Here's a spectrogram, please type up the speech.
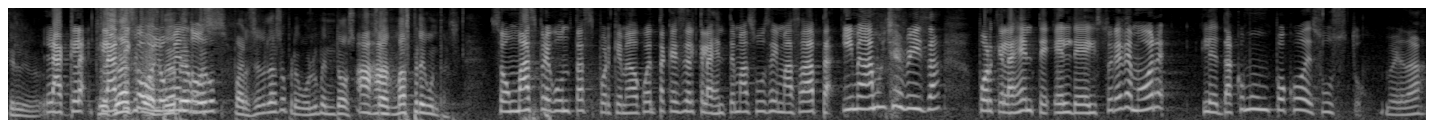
el, La clásico, volumen 2. Para hacer el lazo, pero volumen 2. O sea, más preguntas. Son más preguntas porque me he dado cuenta que es el que la gente más usa y más adapta. Y me da mucha risa porque la gente, el de historia de amor, les da como un poco de susto, ¿verdad? O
